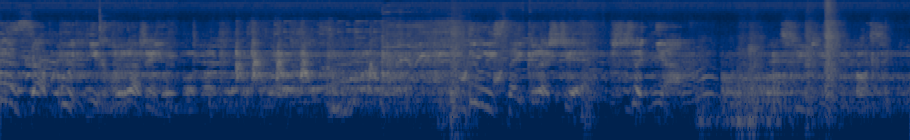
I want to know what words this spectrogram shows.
незабутніх вражень. Дивись найкраще щодня. Цієї осені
